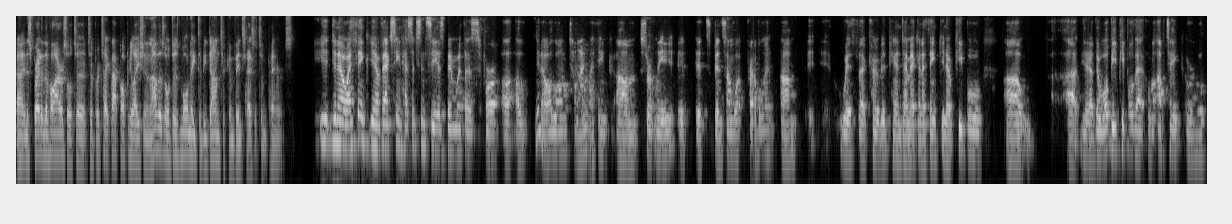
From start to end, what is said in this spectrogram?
uh, in the spread of the virus or to, to protect that population and others, or does more need to be done to convince hesitant parents? You, know, I think you know vaccine hesitancy has been with us for a, a you know a long time. I think um, certainly it, it's been somewhat prevalent um, with the COVID pandemic, and I think you know people. Uh, uh, you know, there will be people that will uptake or will,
